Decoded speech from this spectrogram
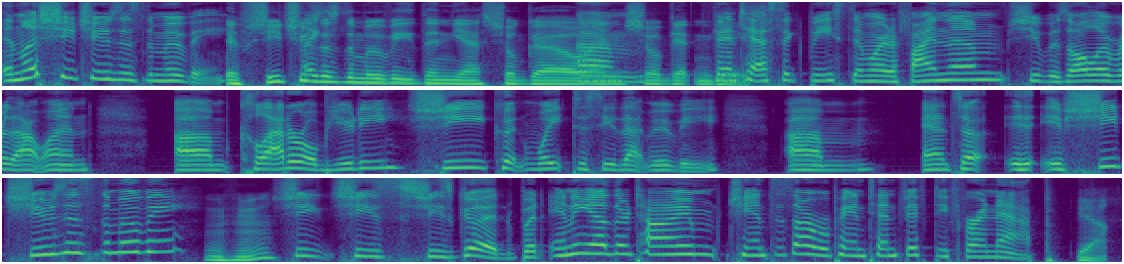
Unless she chooses the movie. If she chooses the movie, then yes, she'll go Um, and she'll get engaged. Fantastic Beast and Where to Find Them. She was all over that one. Um, Collateral Beauty. She couldn't wait to see that movie. Um, and so if she chooses the movie, Mm-hmm. she she's she's good. But any other time, chances are we're paying ten fifty for a nap. Yeah.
